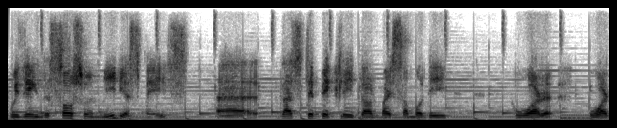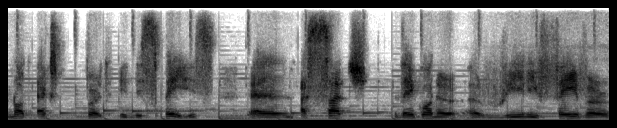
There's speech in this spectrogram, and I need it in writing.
within the social media space. Uh, that's typically done by somebody who are who are not expert in this space, and as such, they're going to uh, really favor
